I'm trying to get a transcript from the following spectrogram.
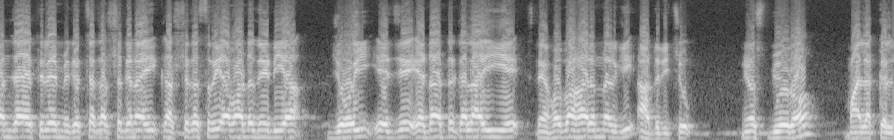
പഞ്ചായത്തിലെ മികച്ച കർഷകനായി കർഷകശ്രീ അവാർഡ് നേടിയ ജോയി എ ജെ എടാട്ട് കലായിയെ സ്നേഹോപഹാരം നൽകി ആദരിച്ചു. News bureau Malakkal.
